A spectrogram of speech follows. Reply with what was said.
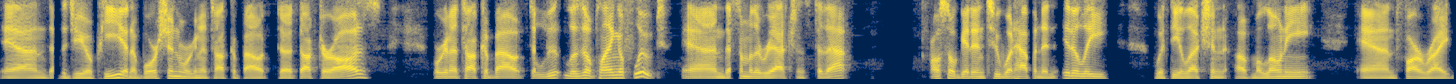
and the GOP and abortion. We're going to talk about uh, Dr. Oz. We're going to talk about Lizzo playing a flute and some of the reactions to that. Also, get into what happened in Italy with the election of Meloni and far right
